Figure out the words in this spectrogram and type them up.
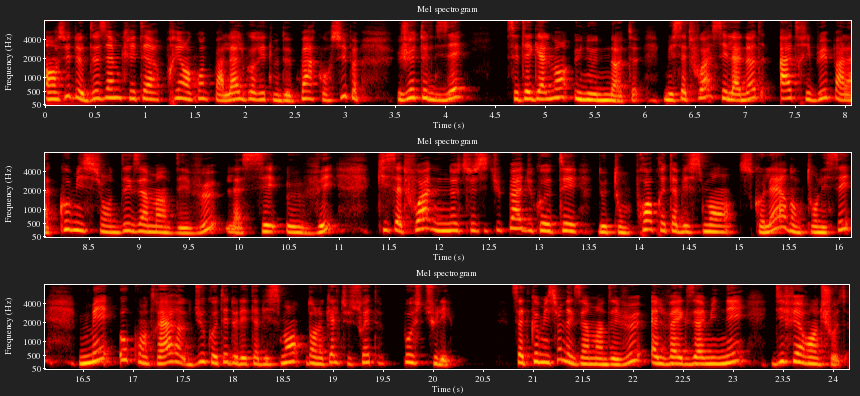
Ensuite, le deuxième critère pris en compte par l'algorithme de Parcoursup, je te le disais, c'est également une note, mais cette fois, c'est la note attribuée par la commission d'examen des vœux, la CEV, qui cette fois ne se situe pas du côté de ton propre établissement scolaire, donc ton lycée, mais au contraire du côté de l'établissement dans lequel tu souhaites postuler. Cette commission d'examen des vœux, elle va examiner différentes choses.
